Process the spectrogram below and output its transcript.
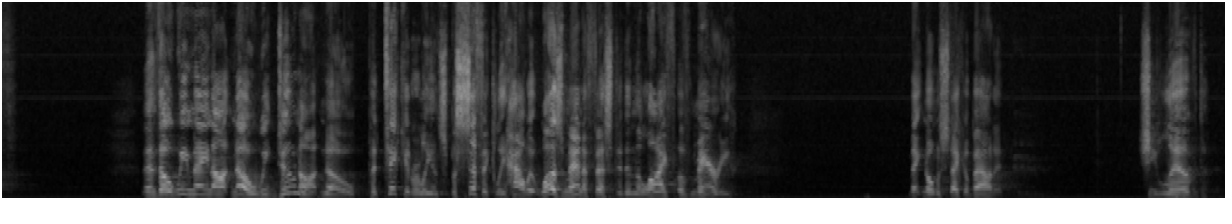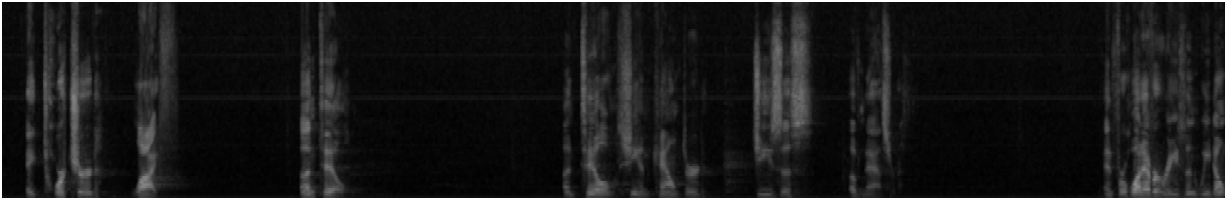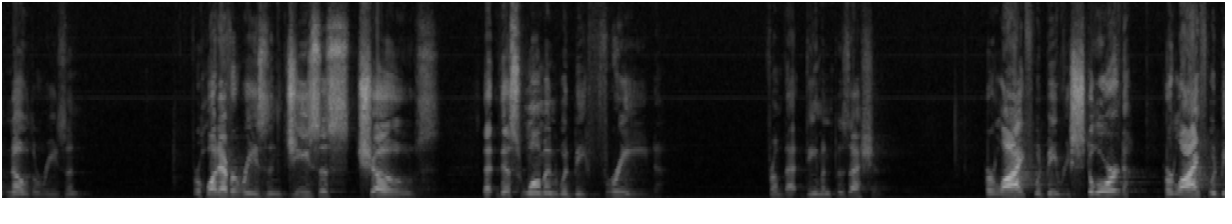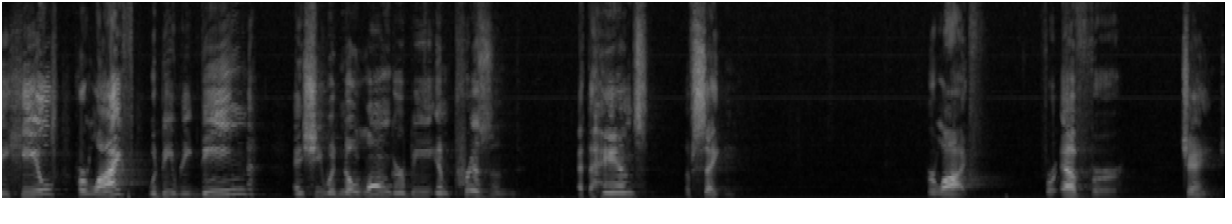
And though we may not know, we do not know particularly and specifically how it was manifested in the life of Mary, make no mistake about it. She lived a tortured life until until she encountered Jesus of Nazareth. And for whatever reason, we don't know the reason, for whatever reason, Jesus chose that this woman would be freed from that demon possession. Her life would be restored, her life would be healed, her life would be redeemed, and she would no longer be imprisoned at the hands of Satan. Her life forever changed.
